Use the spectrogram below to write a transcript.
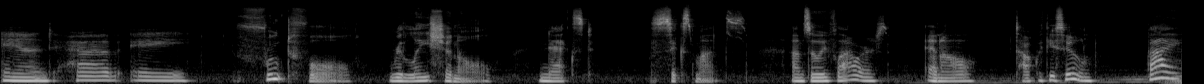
And have a fruitful relational next six months. I'm Zoe Flowers, and I'll talk with you soon. Bye.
